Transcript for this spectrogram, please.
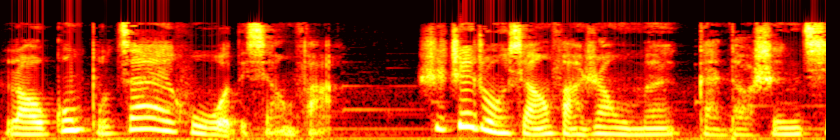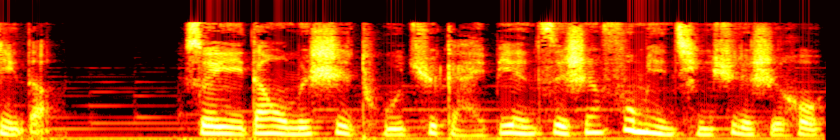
老公不在乎我的想法，是这种想法让我们感到生气的。所以，当我们试图去改变自身负面情绪的时候，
